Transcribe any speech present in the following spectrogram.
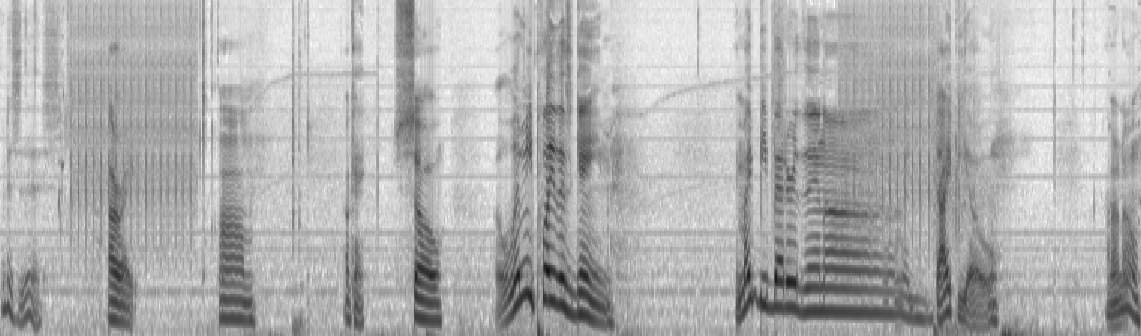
What is this? Alright. Um. Okay. So, let me play this game. It might be better than uh, Diep.io. I don't know.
